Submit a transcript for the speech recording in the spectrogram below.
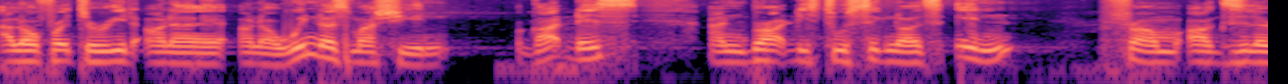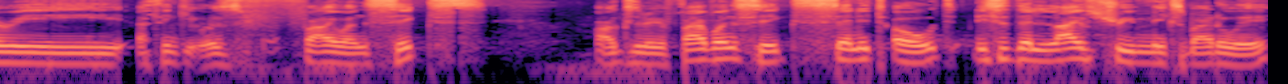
allow for it to read on a on a Windows machine, got this and brought these two signals in from auxiliary. I think it was five and six, auxiliary five and six. Send it out. This is the live stream mix, by the way,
